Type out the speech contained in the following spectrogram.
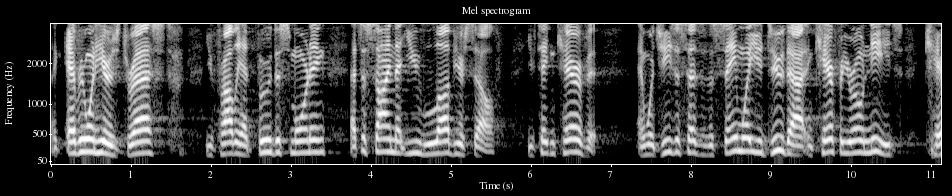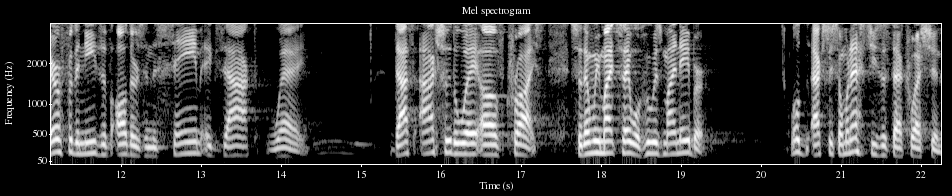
Like everyone here is dressed. You've probably had food this morning. That's a sign that you love yourself. You've taken care of it. And what Jesus says is the same way you do that and care for your own needs, care for the needs of others in the same exact way. That's actually the way of Christ. So then we might say, well, who is my neighbor? Well, actually, someone asked Jesus that question,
